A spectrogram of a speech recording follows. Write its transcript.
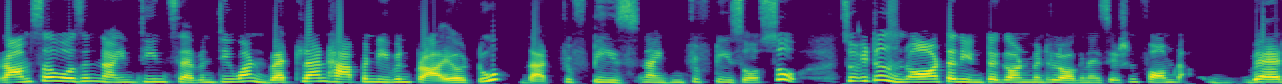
Ramsar was in 1971. Wetland happened even prior to that 50s, 1950s or so. So, it is not an intergovernmental organization formed where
